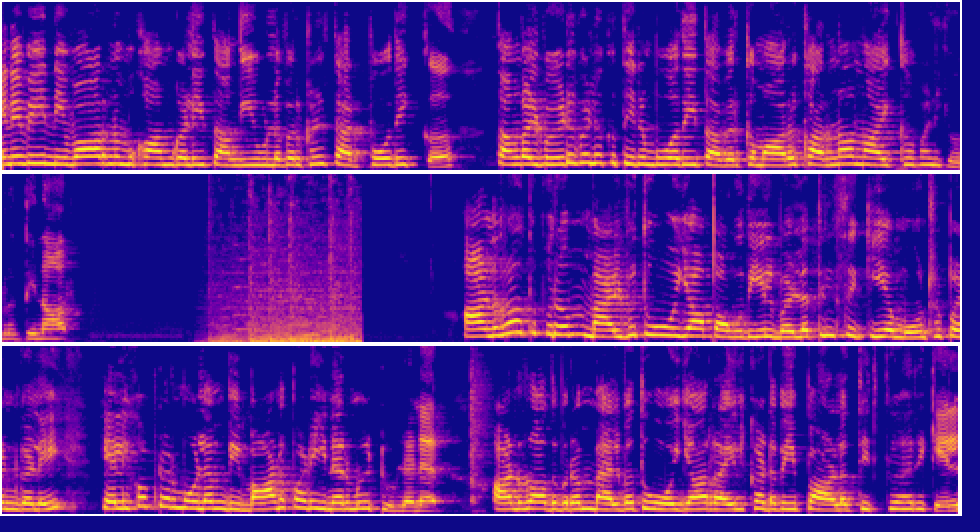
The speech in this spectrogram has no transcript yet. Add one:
எனவே நிவாரண முகாம்களில் தங்கியுள்ளவர்கள் தற்போதைக்கு தங்கள் வீடுகளுக்கு திரும்புவதை தவிர்க்குமாறு கருணாநாயக்க வலியுறுத்தினார். அனுராதபுரம் மல்வத்தூயா பகுதியில் வெள்ளத்தில் சிக்கிய மூன்று பெண்களை ஹெலிகாப்டர் மூலம் விமானப்படையினர் மீட்டுள்ளனர். அனுராதபுரம் மெல்வத்து ஓயா ரயில் கடவை பாலத்திற்கு அருகில்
